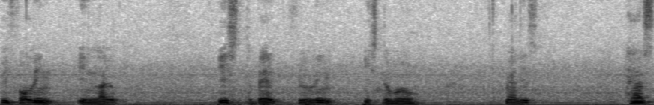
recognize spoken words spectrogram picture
with falling in love is the bad feeling is the world. Malice has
